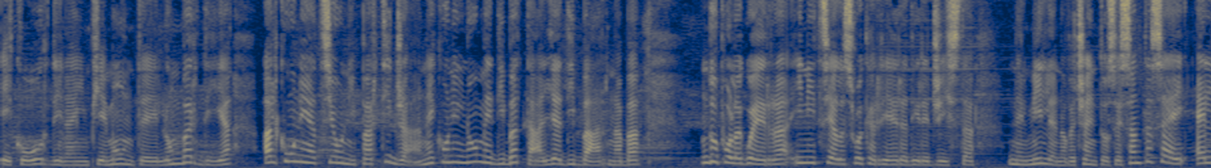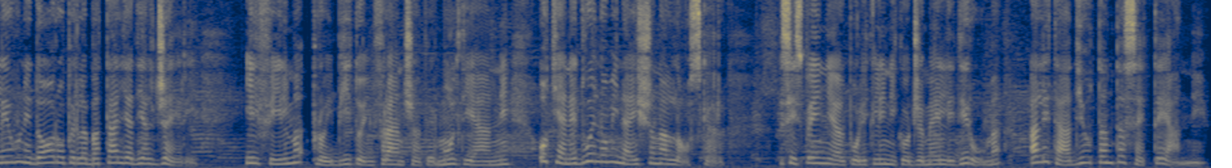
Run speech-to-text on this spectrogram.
e coordina in Piemonte e Lombardia alcune azioni partigiane con il nome di Battaglia di Barnaba. Dopo la guerra inizia la sua carriera di regista. Nel 1966 è Leone d'Oro per la battaglia di Algeri. Il film, proibito in Francia per molti anni, ottiene due nomination all'Oscar. Si spegne al Policlinico Gemelli di Roma all'età di 87 anni.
